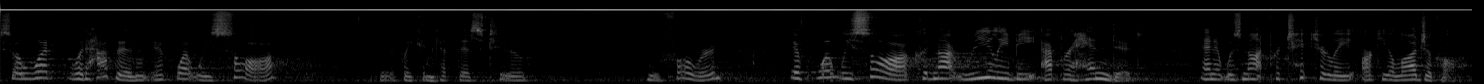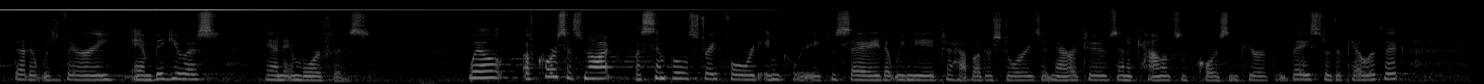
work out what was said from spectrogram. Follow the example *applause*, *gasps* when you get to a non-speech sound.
So, what would happen if what we saw, see if we can get this to move forward, if what we saw could not really be apprehended and it was not particularly archaeological, that it was very ambiguous and amorphous? Well, of course, it's not a simple, straightforward inquiry to say that we need to have other stories and narratives and accounts, of course, empirically based of the Paleolithic,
